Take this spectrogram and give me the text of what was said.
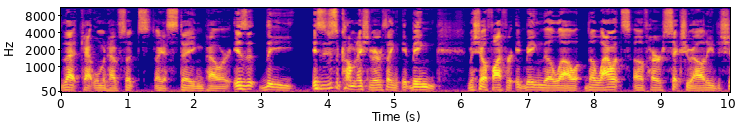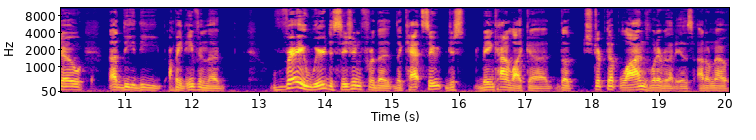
that Catwoman have such I guess staying power? Is it the is it just a combination of everything? It being Michelle Pfeiffer, it being the allow the allowance of her sexuality to show uh, the the I mean even the very weird decision for the the cat suit just being kind of like uh, the stripped up lines, whatever that is. I don't know,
